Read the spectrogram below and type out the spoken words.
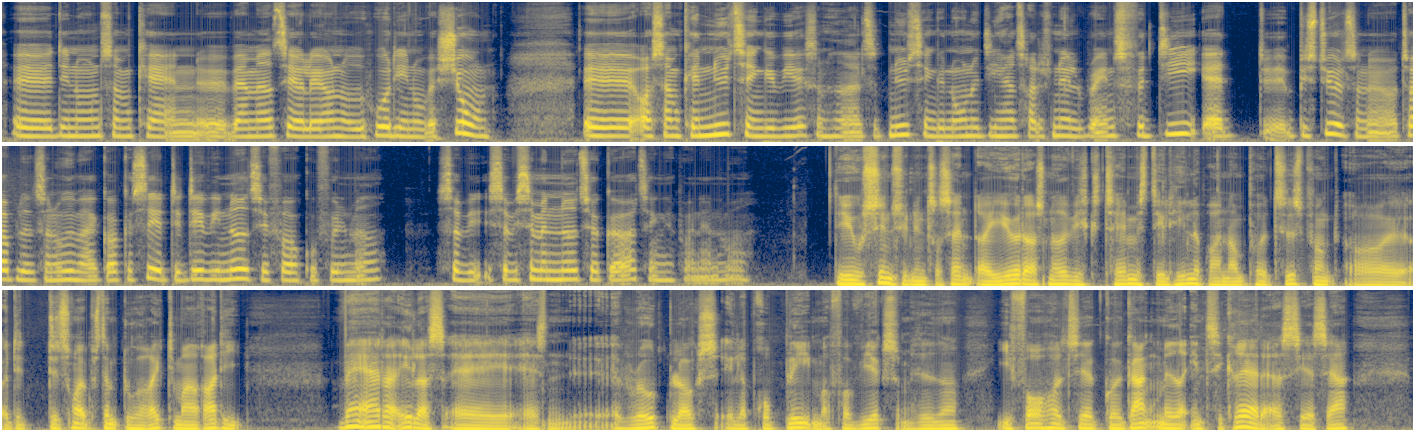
Øh, det er nogen, som kan øh, være med til at lave noget hurtig innovation, øh, og som kan nytænke virksomheder, altså nytænke nogle af de her traditionelle brands, fordi at øh, bestyrelserne og topledelserne udmærket godt kan se, at det er det, vi er nødt til for at kunne følge med. Så vi, så vi er simpelthen nødt til at gøre tingene på en anden måde. Det er jo sindssygt interessant, og i øvrigt også noget, vi skal tale med Stil Hildebrand om på et tidspunkt, og, øh, og det, det tror jeg bestemt, du har rigtig meget ret i. Hvad er der ellers af, af, sådan, øh, af roadblocks eller problemer for virksomheder i forhold til at gå i gang med at integrere deres CSR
